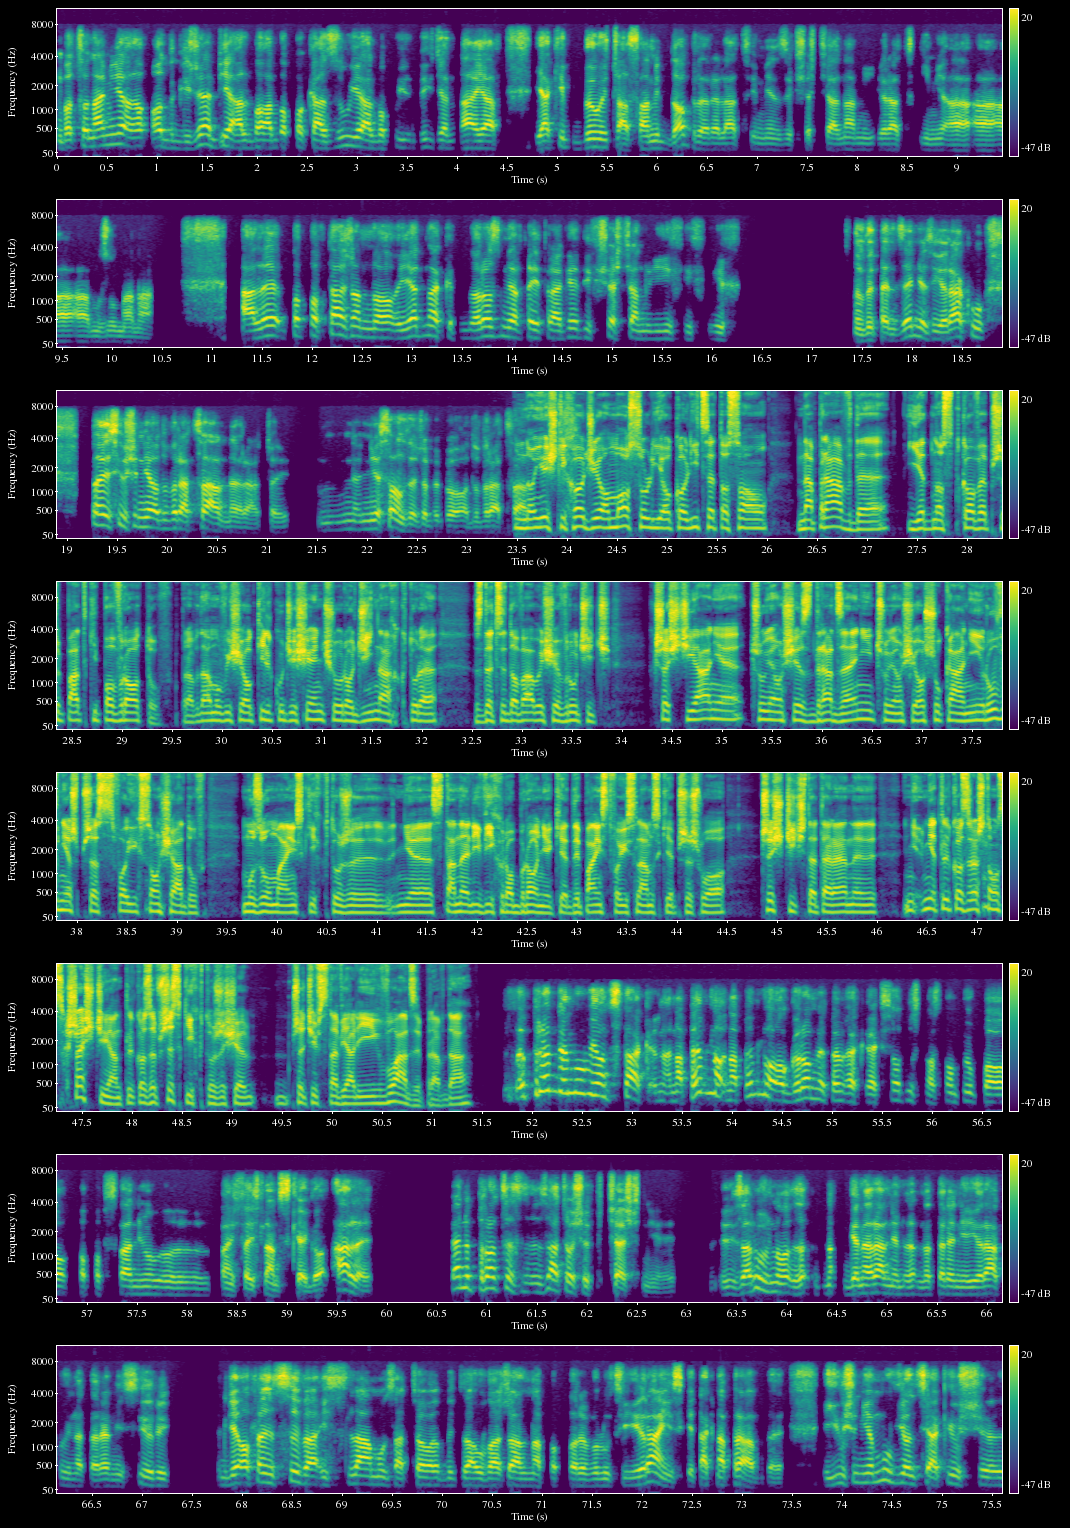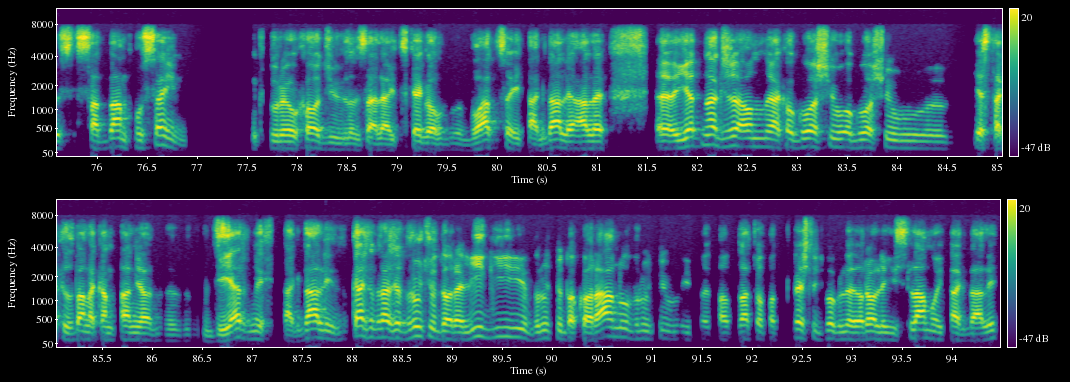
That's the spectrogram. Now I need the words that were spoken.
bo co najmniej odgrzebie albo, albo pokazuje, albo wyjdzie na jaw, jakie były czasami dobre relacje między chrześcijanami irackimi a, a, a muzułmanami. Ale powtarzam, no jednak rozmiar tej tragedii chrześcijan i ich, ich, ich wypędzenie z Iraku to jest już nieodwracalne raczej. Nie sądzę, żeby było odwracalne. No jeśli chodzi o Mosul i okolice, to są naprawdę jednostkowe przypadki powrotów, prawda? Mówi się o kilkudziesięciu rodzinach, które zdecydowały się wrócić. Chrześcijanie czują się zdradzeni, czują się oszukani również przez swoich sąsiadów muzułmańskich, którzy nie stanęli w ich obronie, kiedy państwo islamskie przyszło czyścić te tereny, nie, nie, tylko zresztą z chrześcijan, tylko ze wszystkich, którzy się przeciwstawiali ich władzy, prawda? No, prawdę mówiąc tak, na pewno, na pewno ogromny ten eksodus nastąpił po, po powstaniu e, państwa islamskiego, ale ten proces zaczął się wcześniej. Zarówno generalnie na, na terenie Iraku i na terenie Syrii, gdzie ofensywa islamu zaczęła być zauważalna po, po, rewolucji irańskiej, tak naprawdę. I już nie mówiąc, jak już e, Saddam Hussein, który uchodził za laickiego władcę i tak dalej, ale e, jednakże on jak ogłosił, ogłosił jest tak zwana kampania wiernych i tak dalej. W każdym razie wrócił do religii, wrócił do Koranu, wrócił i zaczął podkreślić w ogóle rolę islamu i tak dalej.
